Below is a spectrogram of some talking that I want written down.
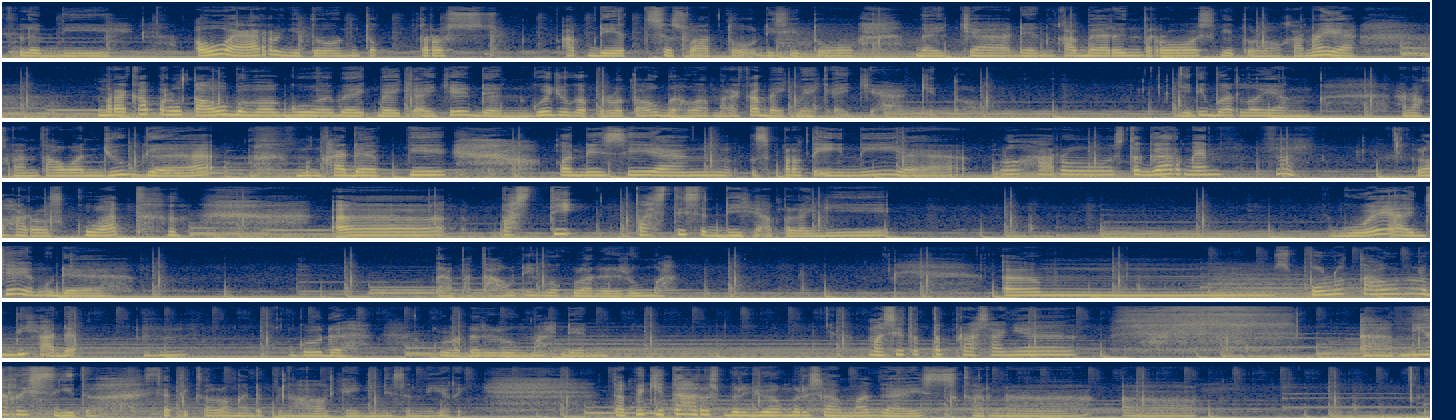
lebih aware gitu untuk terus update sesuatu di situ baca dan kabarin terus gitu loh. Karena ya mereka perlu tahu bahwa gue baik-baik aja dan gue juga perlu tahu bahwa mereka baik-baik aja gitu. Jadi buat lo yang anak rantauan juga menghadapi kondisi yang seperti ini ya lo harus tegar men. Lo harus kuat. Uh, pasti pasti sedih apalagi gue aja yang udah berapa tahun ya gue keluar dari rumah. Um, 10 tahun lebih ada. Hmm, gue udah keluar dari rumah dan masih tetap rasanya uh, miris gitu ketika lo ngadepin hal, -hal kayak gini sendiri. Tapi kita harus berjuang bersama guys karena uh,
